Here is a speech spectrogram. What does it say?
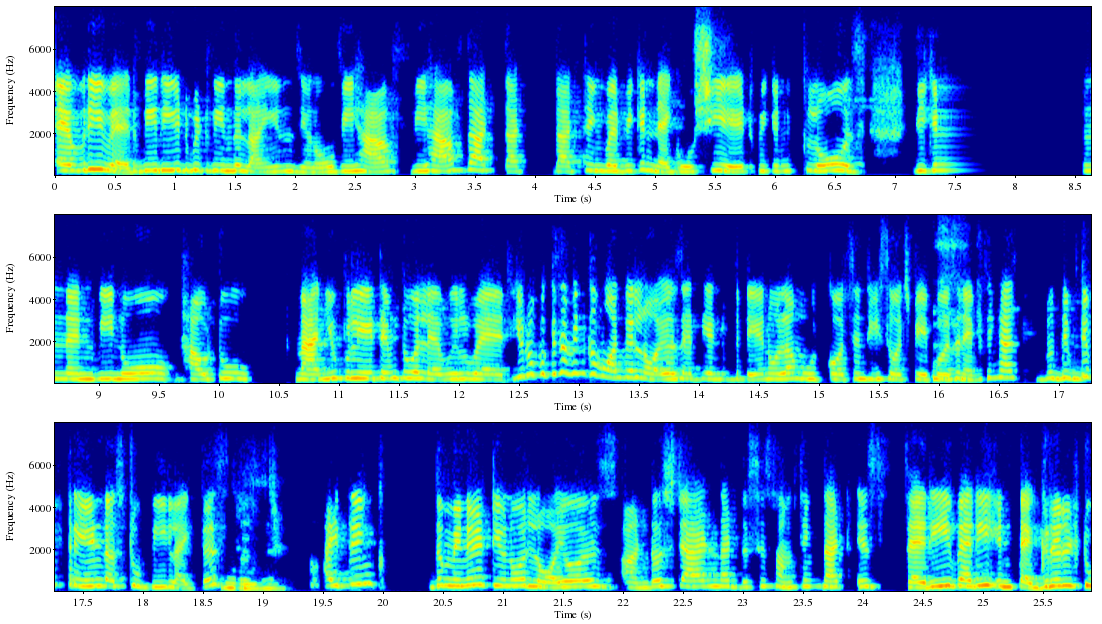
everywhere. We read between the lines, you know. We have we have that that that thing where we can negotiate, we can close, we can and we know how to manipulate him to a level where you know because I mean come on we're lawyers at the end of the day and all our moot courts and research papers and everything has they've, they've trained us to be like this. Mm-hmm. I think the minute you know lawyers understand that this is something that is very very integral to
